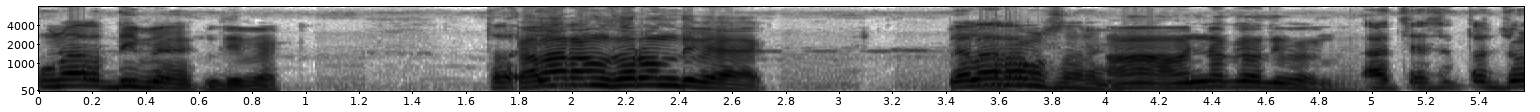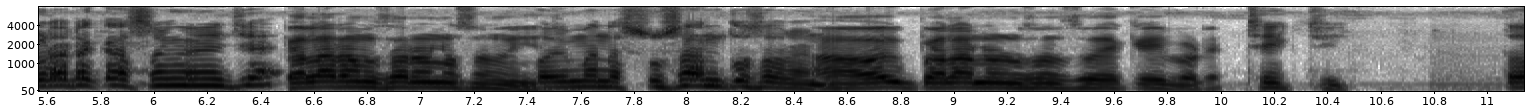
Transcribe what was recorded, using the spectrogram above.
উনার দিবে? দিবে। তো পেলারাম সরণ দিবে পেলারাম সরেন? হ্যাঁ অন্য কেউ আচ্ছা আচ্ছা তো জোড়াটা কার সঙ্গে হয়েছে? পেলারাম সঙ্গে ওই মানে সুশান্ত সরেন? হ্যাঁ ওই পেলারাম একেই বটে। ঠিক ঠিক। তো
